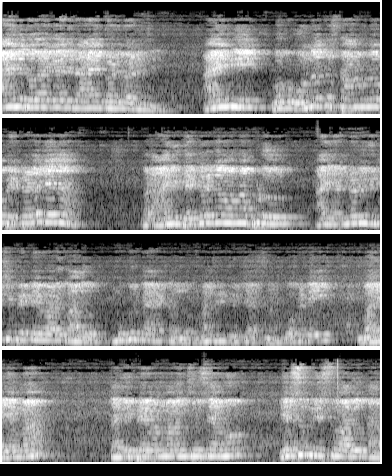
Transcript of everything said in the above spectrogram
ఆయన ద్వారాగా అది రాయబడిబడింది ఆయన్ని ఒక ఉన్నత స్థానంలో పెట్టాడా లేదా? మరి ఆయన దగ్గరగా ఉన్నప్పుడు ఆయన ఎన్నడూ విడిచిపెట్టేవాడు కాదు. ముగ్గురు క్యారెక్టర్లు మళ్ళీ రిపీట్ చేస్తున్నాను. ఒకటి మరియమ్మ. తల్లి ప్రేమను మనం చూసాము. యేసుక్రీస్తు వారు తన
